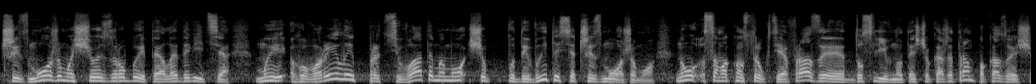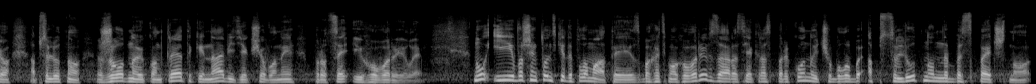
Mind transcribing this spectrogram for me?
чи зможемо щось зробити. Але дивіться, ми говорили, працюватимемо, щоб подивитися, чи зможемо. Ну, сама конструкція фрази, дослівно те, що каже Трамп, показує, що абсолютно жодної конкретики, навіть якщо вони про це і говорили. Ну і вашингтонські дипломати з багатьма говорив зараз, якраз переконують, що було би абсолютно небезпечно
